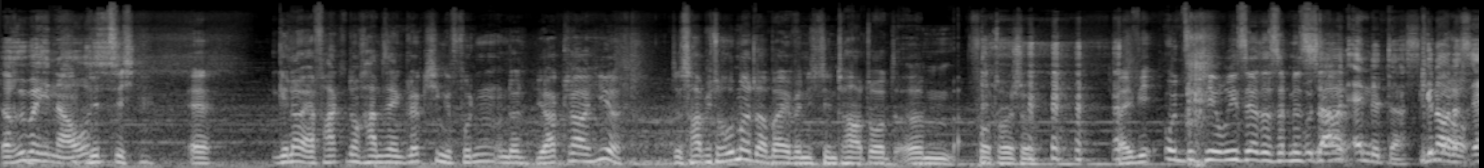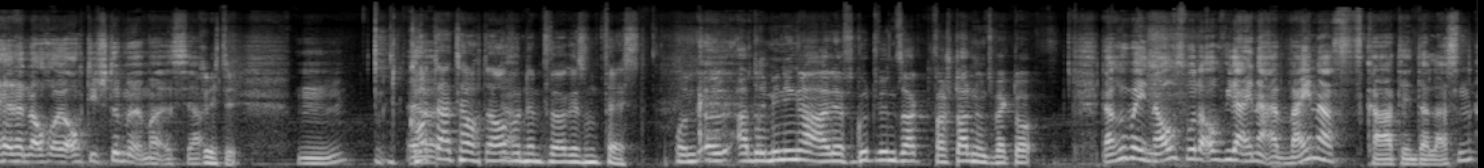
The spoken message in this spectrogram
Darüber hinaus. Witzig. Äh, genau, er fragte noch, haben sie ein Glöckchen gefunden? Und dann, ja klar, hier. Das habe ich doch immer dabei, wenn ich den Tatort ähm, vortäusche. Weil wir, unsere Theorie ist ja, dass er Mr. Und damit endet das. Genau, dass er dann auch, auch die Stimme immer ist, ja. Richtig. Cotta taucht auf und nimmt Ferguson fest. Und äh, André Minninger alias Goodwin sagt, verstanden, Inspektor. Darüber hinaus wurde auch wieder eine Weihnachtskarte hinterlassen,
